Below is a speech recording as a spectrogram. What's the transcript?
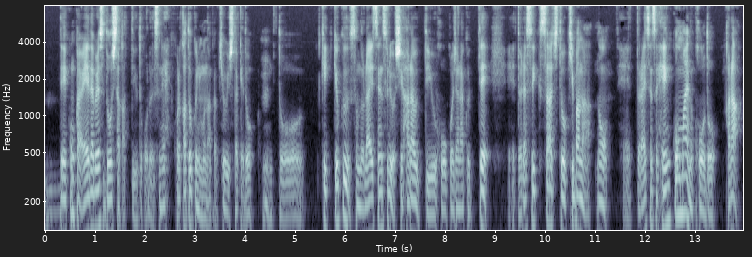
で、今回は AWS どうしたかっていうところですね。これ加藤君にもなんか共有したけど、うんと、結局、そのライセンス料を支払うっていう方向じゃなくって、えっ、と、Elasticsearch と Kibana の、えっ、と、ライセンス変更前のコードから、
